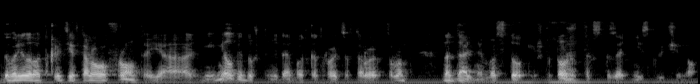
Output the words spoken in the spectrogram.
говорил об открытии второго фронта. Я не имел в виду, что, не дай бог, откроется второй фронт на Дальнем Востоке, что тоже, так сказать, не исключено.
